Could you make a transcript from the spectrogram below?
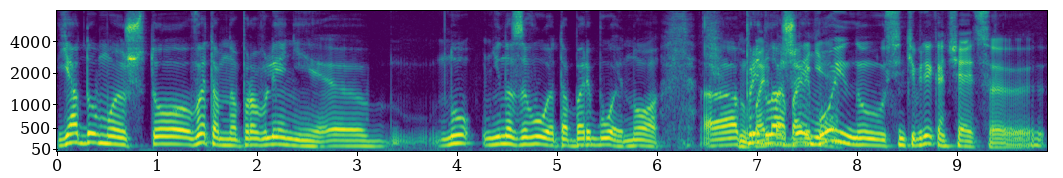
Я думаю, что в этом направлении, э, ну, не назову это борьбой, но э, ну, предложение... Борьба борьбой, ну, в сентябре кончается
